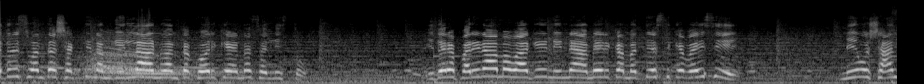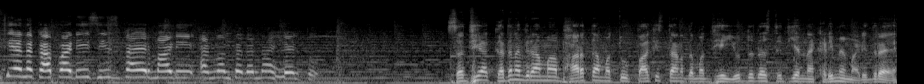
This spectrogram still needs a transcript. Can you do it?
ಎದುರಿಸುವಂಥ ಶಕ್ತಿ ನಮಗಿಲ್ಲ ಅನ್ನುವಂಥ ಕೋರಿಕೆಯನ್ನು ಸಲ್ಲಿಸ್ತು. ಇದರ ಪರಿಣಾಮವಾಗಿ ನಿನ್ನೆ ಅಮೆರಿಕ ಮಧ್ಯಸ್ಥಿಕೆ ವಹಿಸಿ ನೀವು ಶಾಂತಿಯನ್ನು ಕಾಪಾಡಿ ಸೀಸ್ ಫೈರ್ ಮಾಡಿ ಅನ್ನುವಂಥದ್ದನ್ನು ಹೇಳ್ತು. ಸದ್ಯ ಕದನ ವಿರಾಮ ಭಾರತ ಮತ್ತು ಪಾಕಿಸ್ತಾನದ ಮಧ್ಯೆ ಯುದ್ಧದ ಸ್ಥಿತಿಯನ್ನ ಕಡಿಮೆ ಮಾಡಿದರೆ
